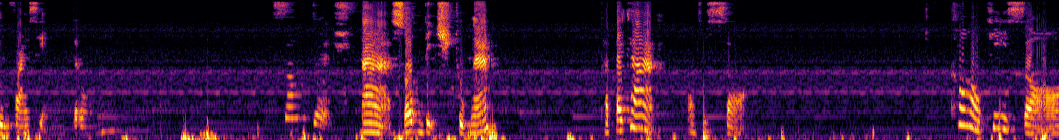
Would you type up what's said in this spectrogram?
ดูไฟล์เสียงตรงไหม Soap dish. อ่า soap dish ถูกนะ ถัดไปค่ะข้อที่สอง ข้อที่สอง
